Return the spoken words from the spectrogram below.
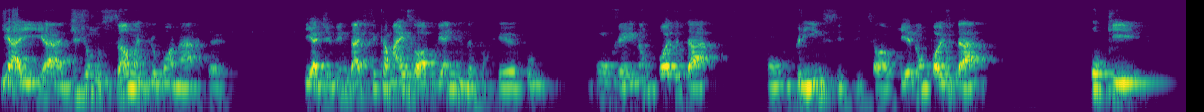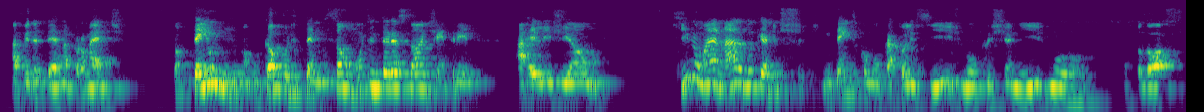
E aí a disjunção entre o monarca e a divindade fica mais óbvia ainda, porque o, o rei não pode dar ou um príncipe, sei lá o quê, não pode dar o que a vida eterna promete. Então, tem um, um campo de tensão muito interessante entre a religião, que não é nada do que a gente entende como catolicismo ou cristianismo ortodoxo.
